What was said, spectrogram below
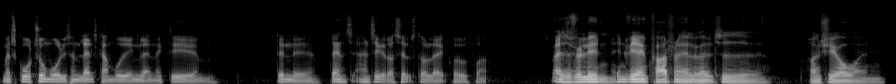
man scorer to mål i sådan en landskamp mod England. Ikke? Det, øh, den, øh, den er han sikkert også selv stolt af, går ud fra. Men selvfølgelig en, en VM-kvartfinale vil altid øh, rangere over en,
